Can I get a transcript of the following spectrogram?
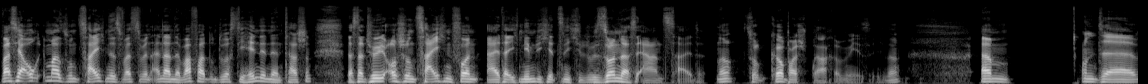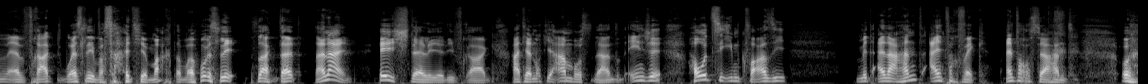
was ja auch immer so ein Zeichen ist, weißt du, wenn einer eine Waffe hat und du hast die Hände in den Taschen, das ist natürlich auch schon ein Zeichen von, Alter, ich nehme dich jetzt nicht besonders ernst halt, ne, so Körpersprache mäßig, ne. Ähm, und äh, er fragt Wesley, was er halt hier macht, aber Wesley sagt halt, nein, nein, ich stelle ihr die Fragen. Hat ja noch die Armbrust in der Hand und Angel haut sie ihm quasi mit einer Hand einfach weg. Einfach aus der Hand. Und äh,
